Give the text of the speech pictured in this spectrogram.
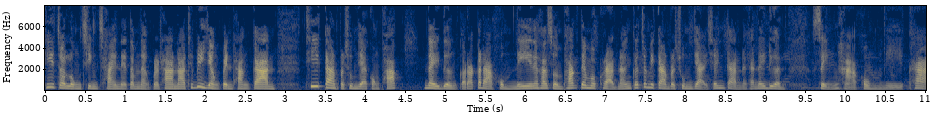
ที่จะลงชิงชัยในตำแหน่งประธานาธิบดีอย่างเป็นทางการที่การประชุมใหญ่ของพรรคในเดือนกรกฎาคมนี้นะคะ ส่วนพรรคเดโมแครตนั้นก็จะมีการประชุมใหญ่เช่นกันนะคะในเดือนสิงหาคมนี้ค่ะ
